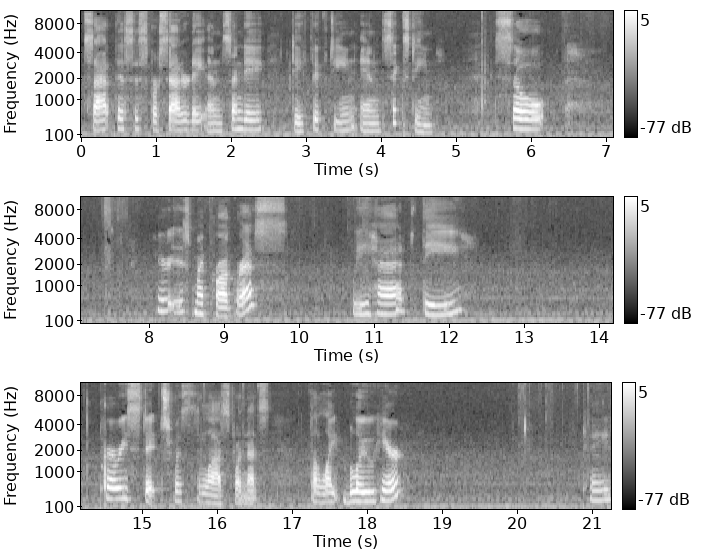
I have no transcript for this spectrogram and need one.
Sat, this is for Saturday and Sunday, day 15 and 16. So, here is my progress. We had the Prairie Stitch was the last one. That's the light blue here. Okay,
